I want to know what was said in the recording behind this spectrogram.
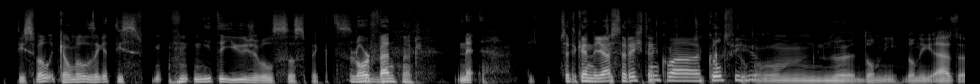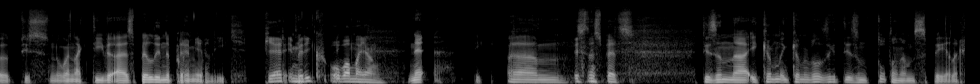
Het is wel, ik kan wel zeggen, het is niet de usual suspect. Lord Of- Bentner. Nee. Zit ik in de juiste richting qua cultfiguur? Um, nee, dat niet. Hij, eh, het is nog een actieve. Hij speelt in de Premier League. Pierre-Emerick Aubameyang. Nee. Ehm, Is het een spits? Het is een, eh, ik, kan, ik kan wel zeggen, het is een Tottenham-speler.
